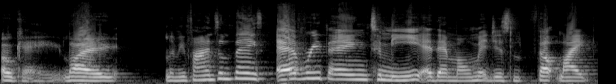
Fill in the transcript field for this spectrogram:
okay, like let me find some things. Everything to me at that moment just felt like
